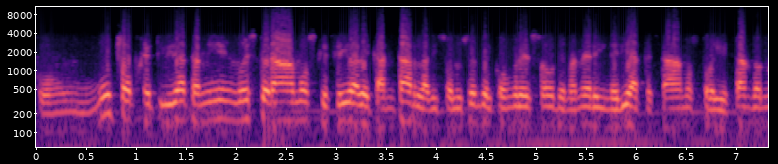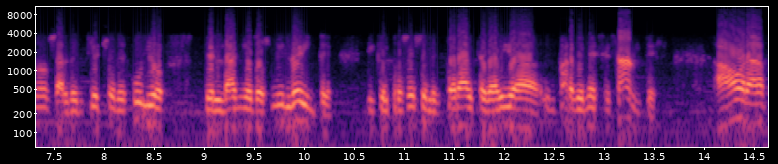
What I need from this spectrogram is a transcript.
con mucha objetividad también no esperábamos que se iba a decantar la disolución del Congreso de manera inmediata. Estábamos proyectándonos al 28 de julio del año 2020 y que el proceso electoral se un par de meses antes. Ahora,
